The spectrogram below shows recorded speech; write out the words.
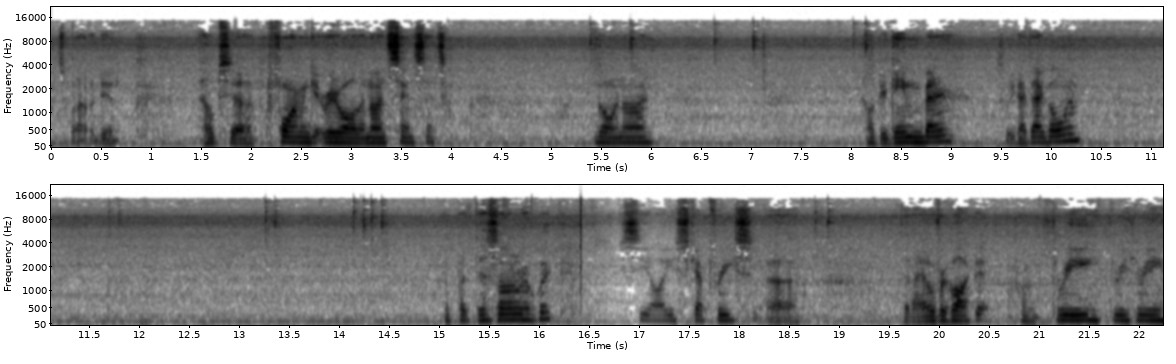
That's what I would do. It helps uh, perform and get rid of all the nonsense that's going on. Help your gaming better. So we got that going. I put this on real quick. See all you skep freaks uh, that I overclocked it from 333. I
